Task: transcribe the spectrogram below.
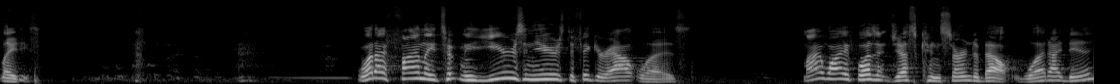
ladies? what I finally took me years and years to figure out was my wife wasn't just concerned about what I did,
